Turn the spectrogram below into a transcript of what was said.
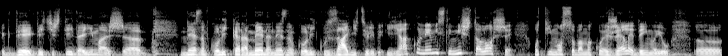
gde, gde ćeš ti da imaš uh, ne znam kolika ramena, ne znam koliku zadnjicu ili iako ne mislim ništa loše o tim osobama koje žele da imaju uh,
